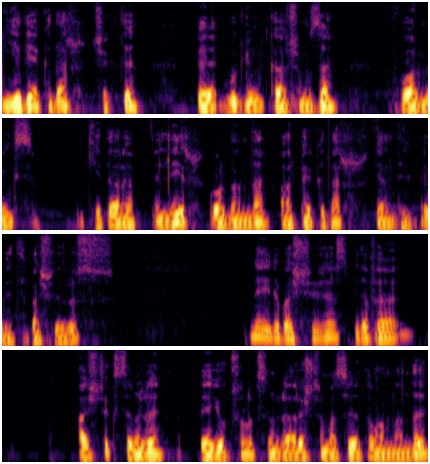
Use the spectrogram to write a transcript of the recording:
7'ye kadar çıktı. Ve bugün karşımıza Formings, Kitara, Lir oradan da arpe kadar geldi. Evet başlıyoruz. Neyle başlayacağız? Bir defa açlık sınırı ve yoksulluk sınırı araştırması tamamlandı.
